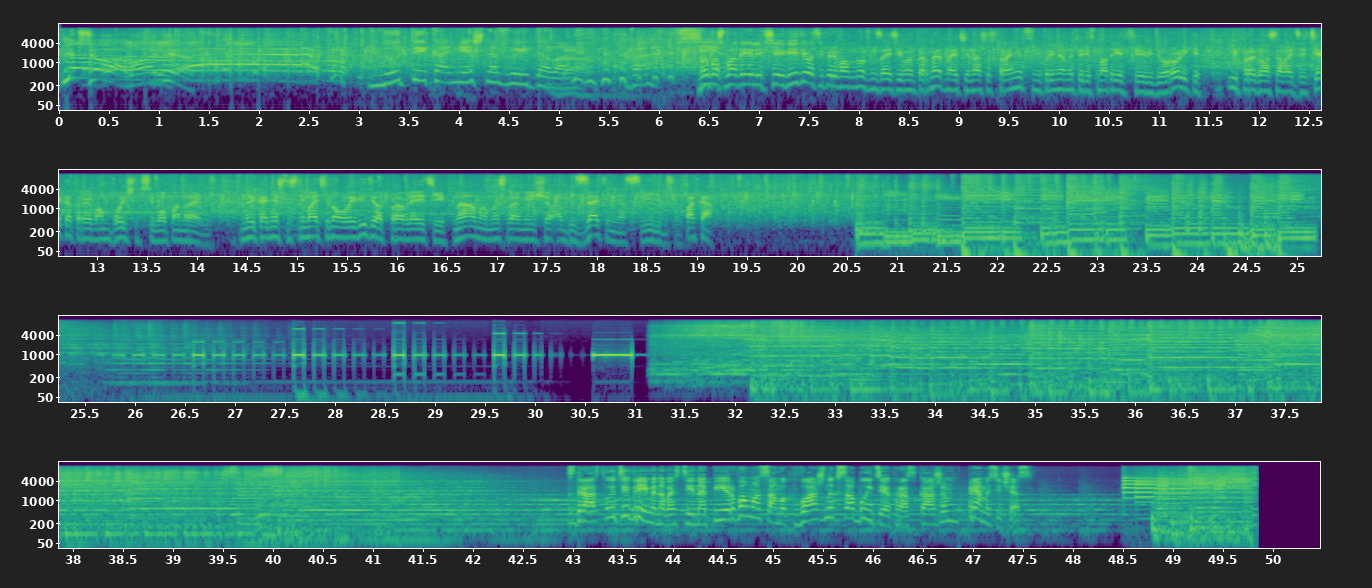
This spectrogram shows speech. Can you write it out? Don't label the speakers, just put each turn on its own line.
Все, молодец.
Ну ты, конечно, выдала.
Мы посмотрели все видео, теперь вам нужно зайти в интернет, найти нашу страницу, непременно пересмотреть все видеоролики и проголосовать за те, которые вам больше всего понравились. Ну и, конечно, снимайте новые видео, отправляйте их нам, и мы с вами еще обязательно свидимся. Пока!
Здравствуйте! Время новостей на Первом. О самых важных событиях расскажем прямо сейчас.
